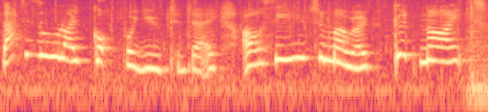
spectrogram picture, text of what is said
That is all I've got for you today. I'll see you tomorrow. Good night.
